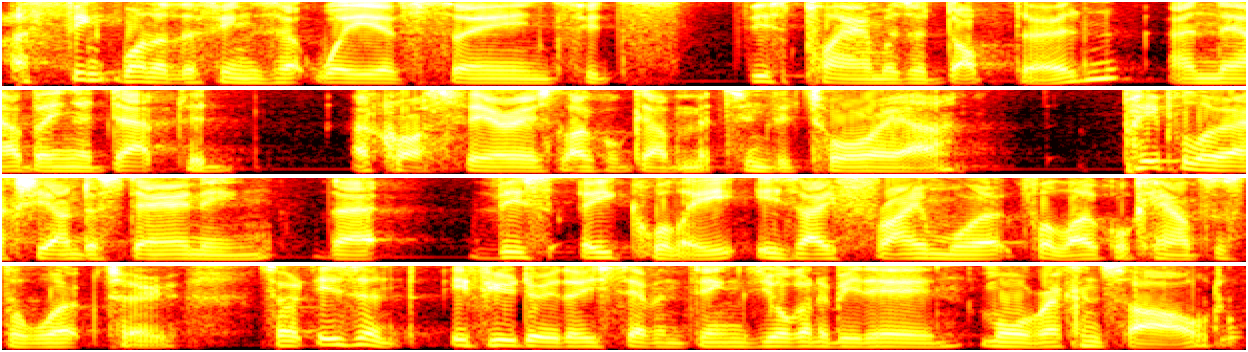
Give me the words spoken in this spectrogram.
I think one of the things that we have seen since this plan was adopted and now being adapted across various local governments in Victoria, people are actually understanding that this equally is a framework for local councils to work to. So it isn't if you do these seven things, you're going to be there more reconciled.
